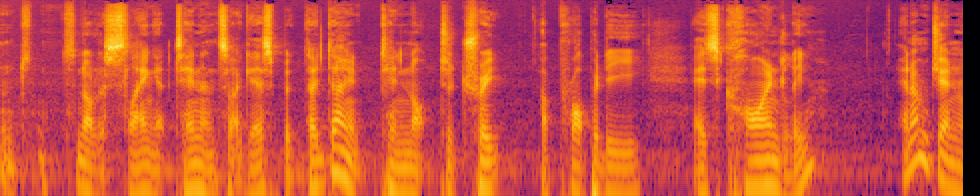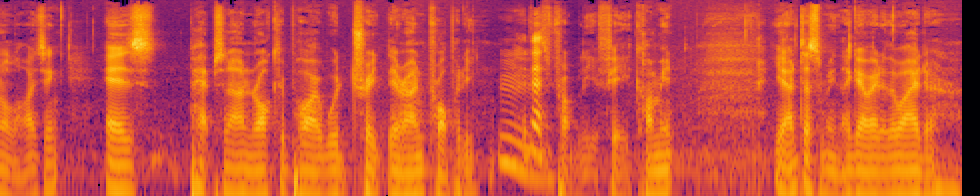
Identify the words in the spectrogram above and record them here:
it's not a slang at tenants, I guess, but they don't tend not to treat a property as kindly, and I'm generalising, as perhaps an owner occupier would treat their own property. That's probably a fair comment. Yeah, it doesn't mean they go out of the way to,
